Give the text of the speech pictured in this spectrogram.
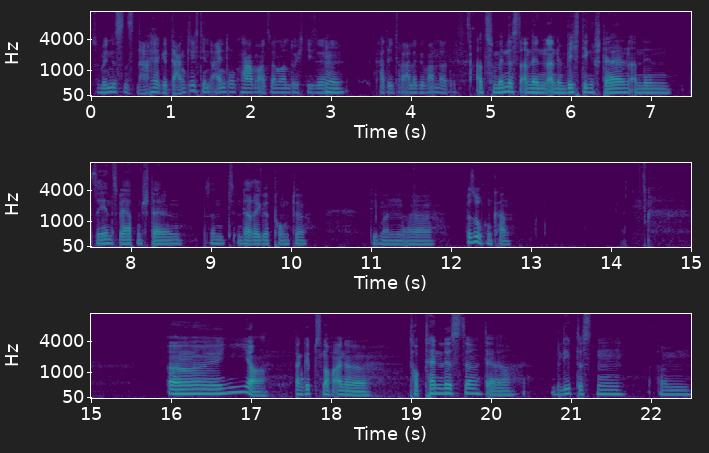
zumindest nachher gedanklich den Eindruck haben, als wenn man durch diese Mhm. Kathedrale gewandert ist. Also zumindest an den an den wichtigen Stellen, an den sehenswerten Stellen sind in der Regel Punkte, die man äh, besuchen kann. Äh, ja, dann gibt es noch eine Top 10 Liste der beliebtesten ähm,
